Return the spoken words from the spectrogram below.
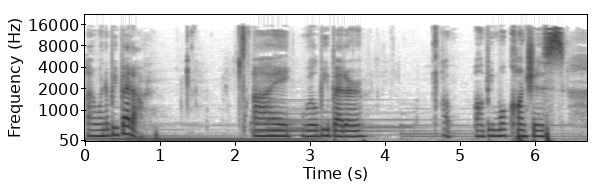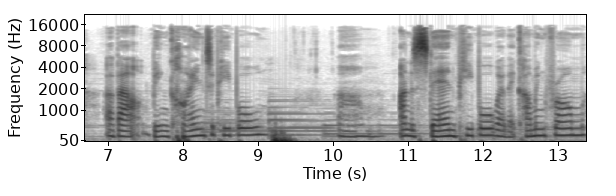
i want to be better. I will be better I'll, be more conscious about being kind to people um, understand people where they're coming from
